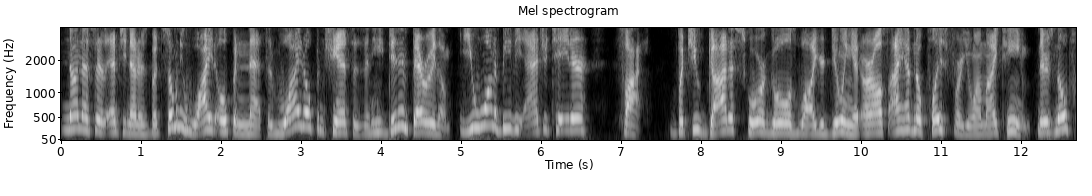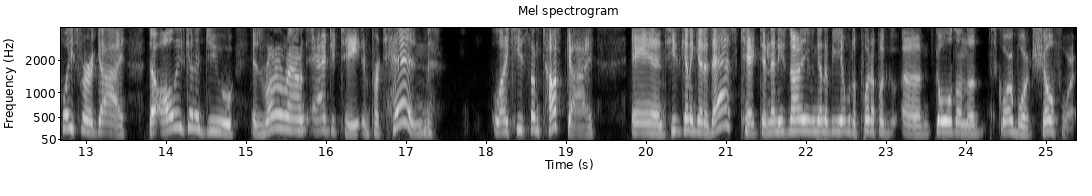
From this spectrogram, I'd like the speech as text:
not necessarily empty netters, but so many wide open nets and wide open chances, and he didn't bury them. You want to be the agitator? Fine but you gotta score goals while you're doing it, or else I have no place for you on my team. There's no place for a guy that all he's gonna do is run around, agitate, and pretend like he's some tough guy, and he's gonna get his ass kicked, and then he's not even gonna be able to put up a, uh, goals on the scoreboard to show for it.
